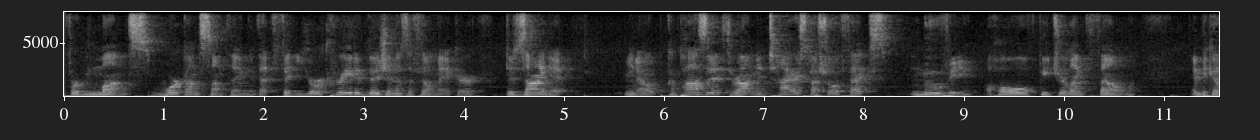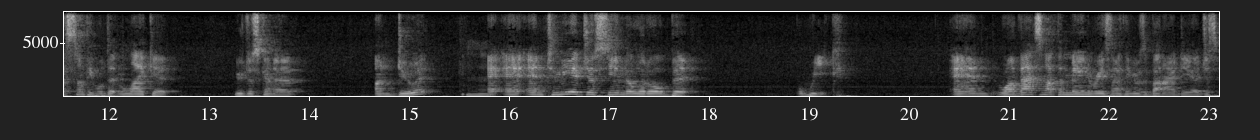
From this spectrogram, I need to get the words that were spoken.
for months work on something that fit your creative vision as a filmmaker, design it, you know, composite it throughout an entire special effects movie, a whole feature length film, and because some people didn't like it, you're just gonna undo it. Mhm. A- a- and to me, it just seemed a little bit weak. And while that's not the main reason I think it was a bad idea, just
